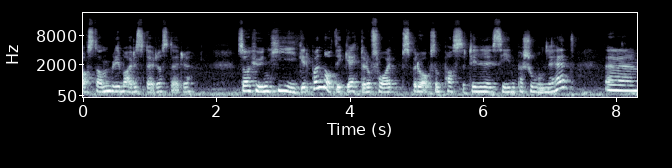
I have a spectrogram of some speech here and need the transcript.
avstanden blir bare større og større. Så hun higer på en måte ikke etter å få et språk som passer til sin personlighet. Eh,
